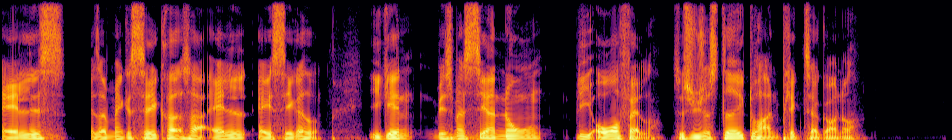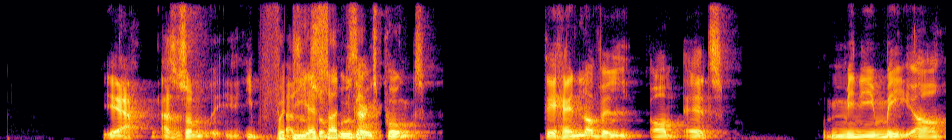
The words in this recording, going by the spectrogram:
alles, altså man kan sikre sig, at alle er i sikkerhed. Igen, hvis man ser nogen blive overfaldet, så synes jeg stadig ikke, du har en pligt til at gøre noget. Ja, altså som, i, Fordi altså, at som så- udgangspunkt, det handler vel om at minimere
